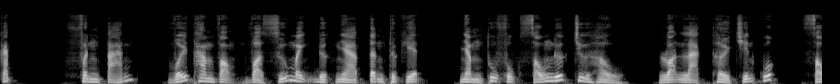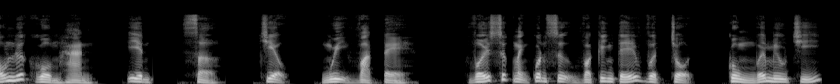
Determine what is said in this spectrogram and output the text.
cắt, phân tán, với tham vọng và sứ mệnh được nhà tần thực hiện nhằm thu phục sáu nước chư hầu, loạn lạc thời chiến quốc, sáu nước gồm Hàn, Yên, Sở, Triệu, Ngụy và Tề. Với sức mạnh quân sự và kinh tế vượt trội, cùng với mưu trí,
